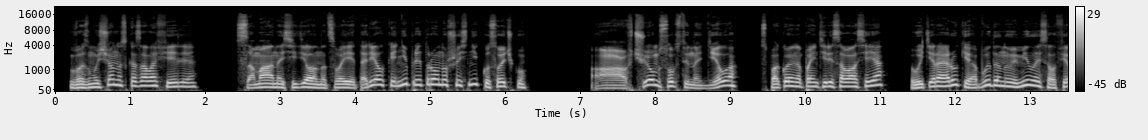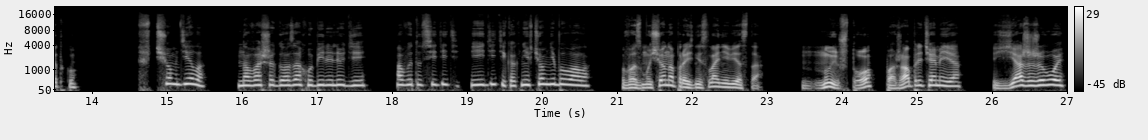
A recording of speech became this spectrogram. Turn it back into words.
– возмущенно сказала Фелия. Сама она сидела над своей тарелкой, не притронувшись ни к кусочку. «А в чем, собственно, дело?» – спокойно поинтересовался я, вытирая руки об выданную милой салфетку. «В чем дело? На ваших глазах убили людей, а вы тут сидите и едите, как ни в чем не бывало», – возмущенно произнесла невеста. «Ну и что?» – пожал плечами я. «Я же живой.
